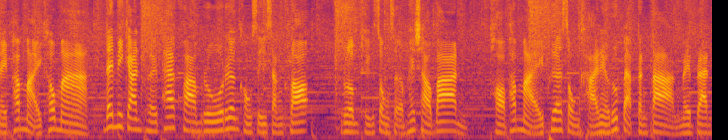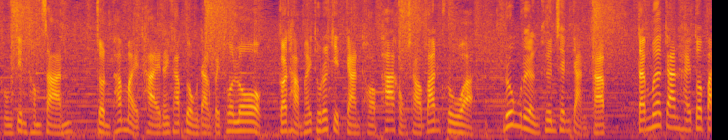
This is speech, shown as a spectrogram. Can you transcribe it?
ในผ้าไหมเข้ามา ได้มีการเผยแพร่ความรู้เรื่องของสีสังเคราะห์ รวมถึงส่งเสริมให้ชาวบ้าน ทอผ้าไหมเพื่อส่งขายในรูปแบบต่างๆ ในแบรนด์ของจิมทอมสัน จนผ้าไหมไทยนะครับโด่งดังไปทั่วโลก ก็ทำให้ธุรกิจการทอผ้าของชาวบ้านครัว รุ่งเรืองขึ้นเช่นกันครับ แต่เมื่อการหายตัวไป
